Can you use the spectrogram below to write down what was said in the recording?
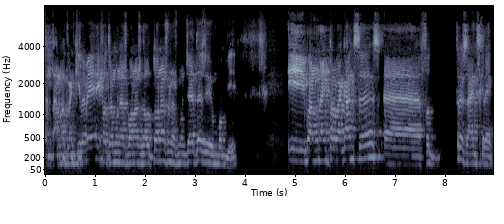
sentar-me tranquil·lament i fotre'm unes bones galtones, unes mongetes i un bon vi. I, bueno, un any per vacances, eh, fot tres anys, crec,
